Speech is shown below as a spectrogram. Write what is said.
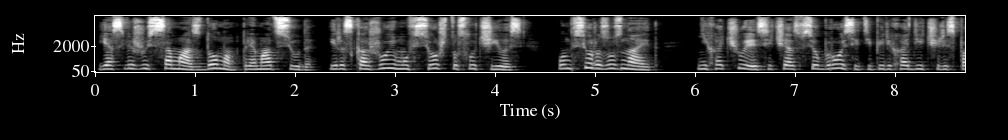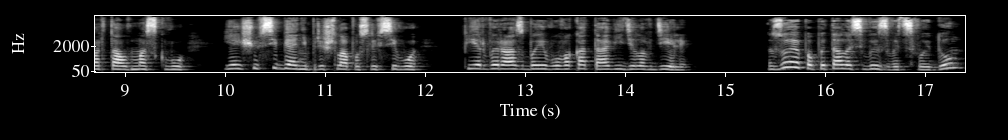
я свяжусь сама с домом прямо отсюда и расскажу ему все, что случилось. Он все разузнает. Не хочу я сейчас все бросить и переходить через портал в Москву. Я еще в себя не пришла после всего. Первый раз боевого кота видела в деле. Зоя попыталась вызвать свой дом,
